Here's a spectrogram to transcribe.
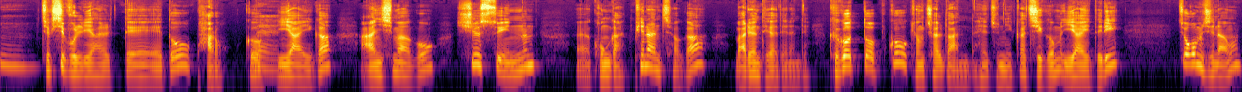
음, 즉시 분리할 때도 바로 그 네. 이 아이가 안심하고 쉴 수 있는 에, 공간, 피난처가 마련돼야 되는데 그것도 없고 경찰도 안 해주니까 지금은 이 아이들이 조금 지나면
